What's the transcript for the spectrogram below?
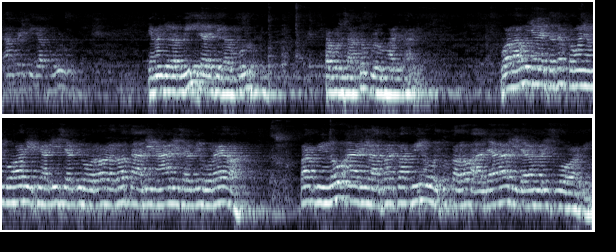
sampai 30 jangan lebih dari 30 31 belum hari-hari Walau jangan tetap kawan yang Bukhari fi hadis Abi Hurairah tadi hadis Abi Hurairah. Fakmilu ari lapan fakmilu itu kalau ada di dalam hadis Bukhari.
